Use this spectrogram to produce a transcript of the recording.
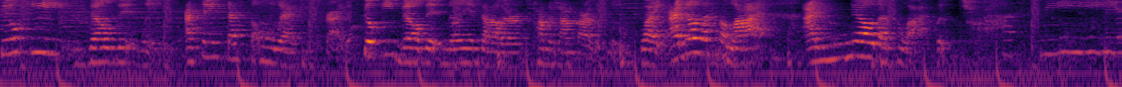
silky velvet wings. I think that's the only way I can describe it. Silky velvet million dollar Parmesan garlic wings. Like, I know that's a lot. I know that's a lot, but trust me,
